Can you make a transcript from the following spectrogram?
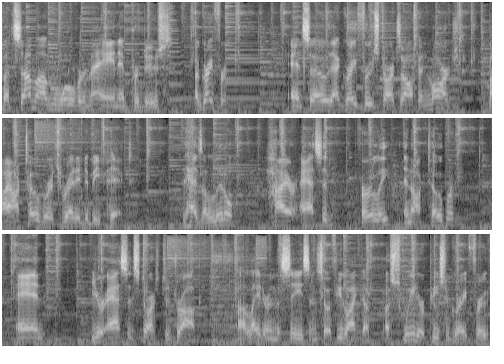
but some of them will remain and produce a grapefruit. And so that grapefruit starts off in March. By October, it's ready to be picked. It has a little higher acid early in October, and your acid starts to drop uh, later in the season. So if you like a, a sweeter piece of grapefruit,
